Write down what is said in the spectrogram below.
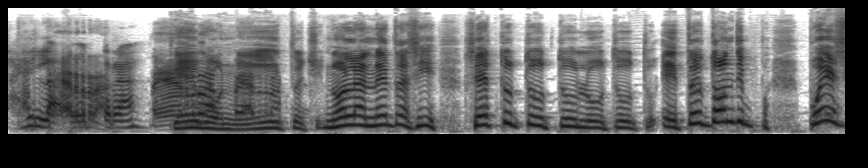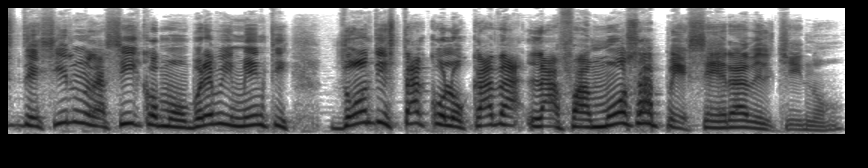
Ay, la perra, otra. perra, Qué perra. bonito. chi- No, la neta, sí. O sea, tú, tú, tú, tú, tú- tú- Entonces, ¿dónde puedes decirnos así como brevemente, dónde está colocada la famosa pecera del chino?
